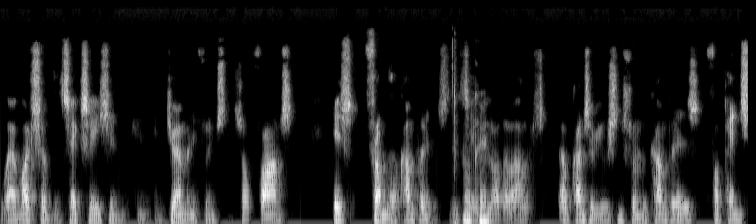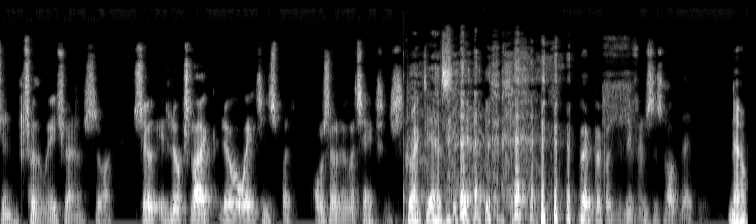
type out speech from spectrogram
where much of the taxation in, in Germany, for instance, or France, is from the companies. They take Okay. a lot of out of contributions from the companies for pension to the wage earners and so on. So it looks like lower wages, but also lower taxes. correct yes But, but, but the difference is not that big. No.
